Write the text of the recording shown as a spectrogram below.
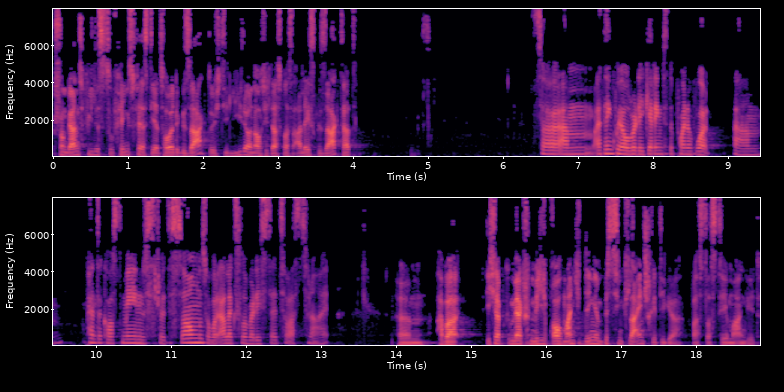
schon ganz vieles zu Pfingstfest jetzt heute gesagt, durch die Lieder und auch durch das, was Alex gesagt hat. So um, I think we're already getting to the point of what um, Pentecost means through the songs or what Alex already said to us tonight. Ähm, aber ich habe gemerkt für mich, ich brauche manche Dinge ein bisschen kleinschrittiger, was das Thema angeht.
